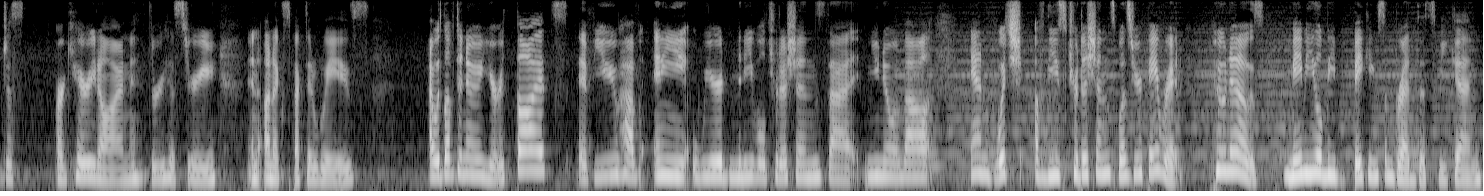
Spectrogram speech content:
just are carried on through history in unexpected ways. I would love to know your thoughts. If you have any weird medieval traditions that you know about, and which of these traditions was your favorite? Who knows? Maybe you'll be baking some bread this weekend.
